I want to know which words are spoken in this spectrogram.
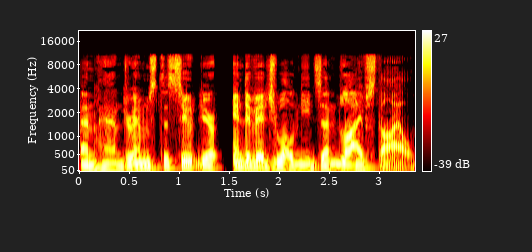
and hand rims to suit your individual needs and lifestyle.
